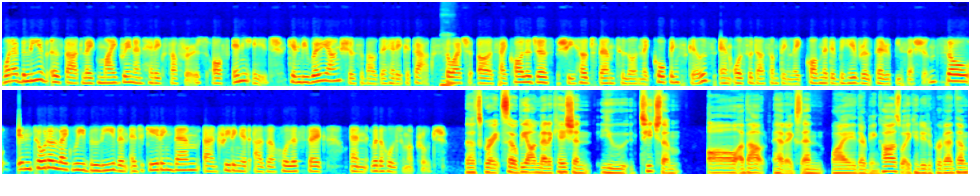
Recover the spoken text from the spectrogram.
what I believe is that, like migraine and headache sufferers of any age can be very anxious about the headache attacks. Mm-hmm. So, as a psychologist, she helps them to learn like coping skills and also does something like cognitive behavioral therapy sessions. So, in total, like we believe in educating them and treating it as a holistic and with a wholesome approach. That's great. So, beyond medication, you teach them all about headaches and why they're being caused, what you can do to prevent them.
